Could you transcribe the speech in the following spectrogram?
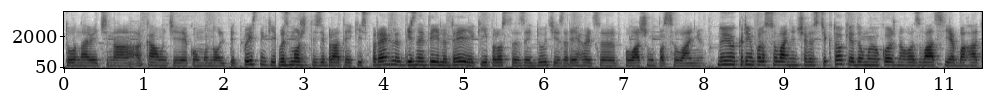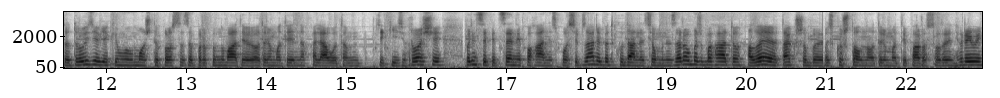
то навіть на аккаунті, якому 0 підписників, ви зможете зібрати якийсь перегляд і знайти людей, які просто зайдуть і зарегаються по вашому посиланню. Ну і окрім просування через TikTok, я думаю, у кожного з вас є багато друзів, яким ви можете просто запропонувати отримати на халяву там якісь гроші. В принципі, це непоганий спосіб заробітку. Да, на цьому не заробиш багато, але так, щоб безкоштовно отримати пару сотень гривень,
